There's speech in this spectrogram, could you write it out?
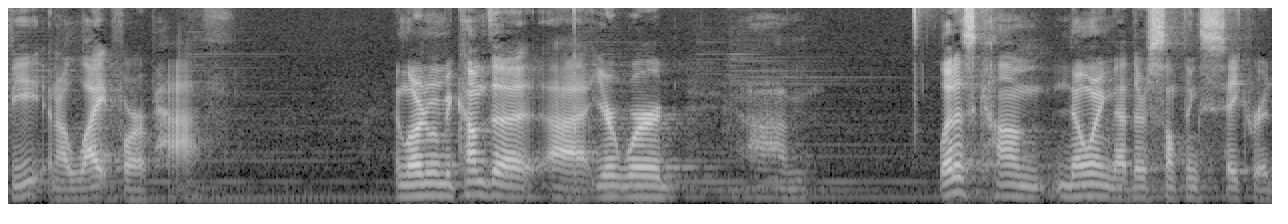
feet and a light for our path. And Lord, when we come to uh, your word, um, let us come knowing that there's something sacred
